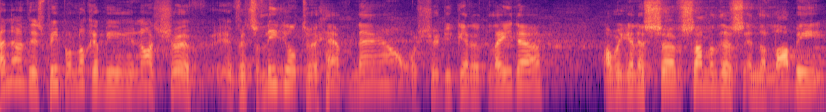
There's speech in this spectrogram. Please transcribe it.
I know there's people look at me, you're not sure if, if it's legal to have now or should you get it later. Are we going to serve some of this in the lobby?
